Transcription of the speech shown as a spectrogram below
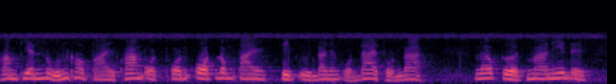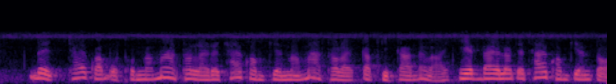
ความเพียรหนุนเข้าไป ความอดทนอดลงไปสิ่งอื่นได้ยังอดได้ทนได้เราเกิดมานี้ได้ได้ใช้ความอดทนมามากเท่าไหร่ได้ใช้ความเพียรมามากเท่าไหร่กับกิจการทั้งหลาย เหตุใดเราจะใช้ความเพียรต่อ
